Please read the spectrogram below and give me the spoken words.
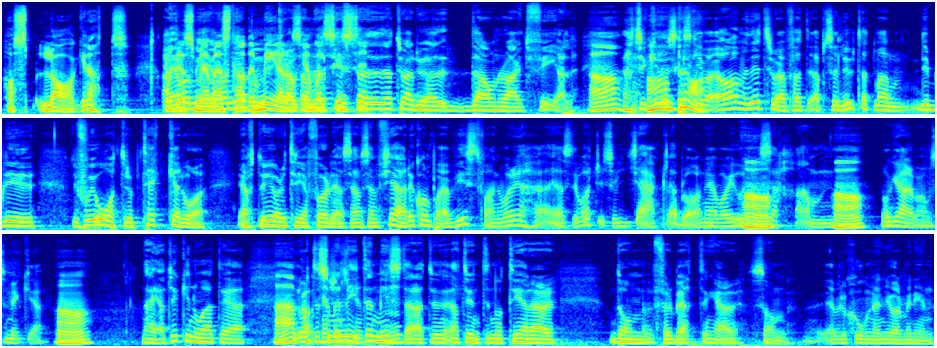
ha sp- lagrat. Och. Ja, det som jag var mest hade mer av gammal sista, där tror jag du har downright fel. Ja, Jag tycker ja du ska bra. skriva, ja men det tror jag för att absolut att man, det blir, du får ju återupptäcka då, efter du gör det tre föreläsningar, sen fjärde kom på, ja visst fan det var det här, jag- det var ju så jäkla bra när jag var i Ulricehamn Ja, och garvade om så mycket. ja. Nej, jag tycker nog att det, Ja, det låter som en liten miss Mm. där, att du, att du inte noterar de förbättringar som evolutionen gör med din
